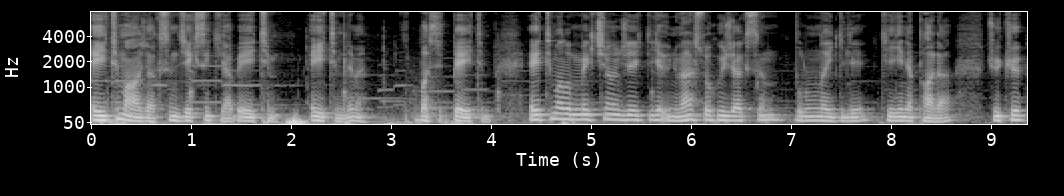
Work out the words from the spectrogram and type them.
Eğitim alacaksın. Diyeceksin ki ya bir eğitim. Eğitim değil mi? Basit bir eğitim. Eğitim alabilmek için öncelikle ya üniversite okuyacaksın. Bununla ilgili ki yine para. Çünkü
